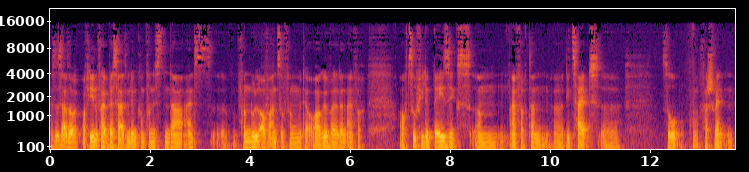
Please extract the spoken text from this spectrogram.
das ist also auf jeden Fall besser, als mit dem Komponisten da eins äh, von Null auf anzufangen mit der Orgel, weil dann einfach auch zu viele Basics ähm, einfach dann äh, die Zeit äh, so verschwenden.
